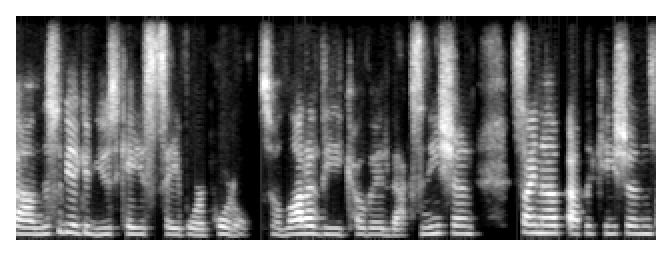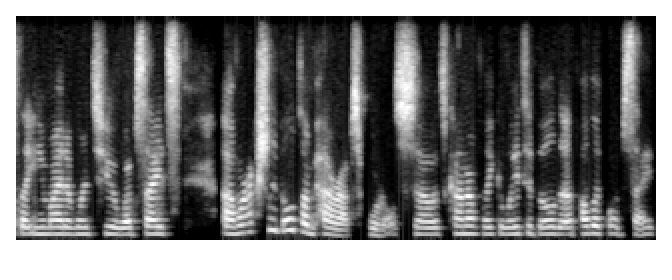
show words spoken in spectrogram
um, this would be a good use case, say, for a portal. So a lot of the COVID vaccination sign up applications that you might have went to websites um, were actually built on Power Apps portals. So it's kind of like a way to build a public website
